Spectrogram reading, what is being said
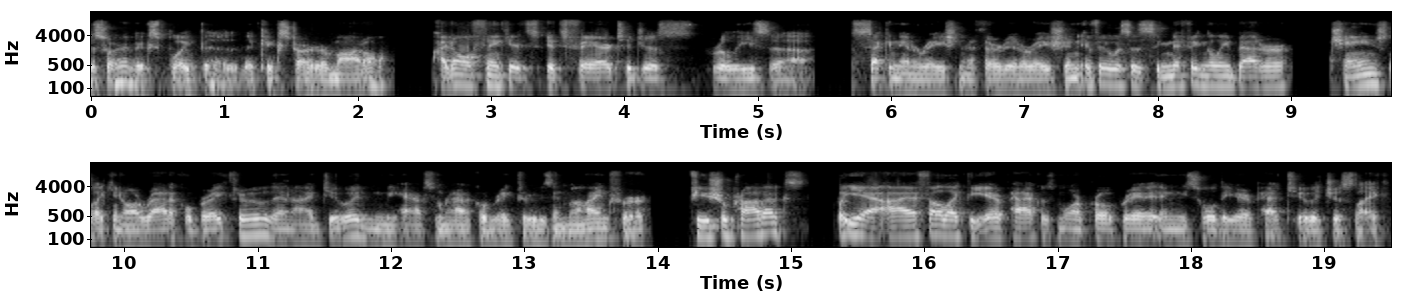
to sort of exploit the the Kickstarter model. I don't think it's it's fair to just release a second iteration or third iteration. If it was a significantly better change, like, you know, a radical breakthrough, then I'd do it. And we have some radical breakthroughs in mind for future products. But yeah, I felt like the AirPack was more appropriate and we sold the air AirPad 2. It's just like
